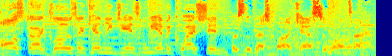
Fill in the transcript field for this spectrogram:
All star closer Kenley Jansen, we have a question. What's the best podcast of all time?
